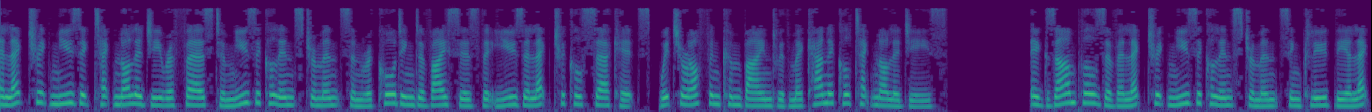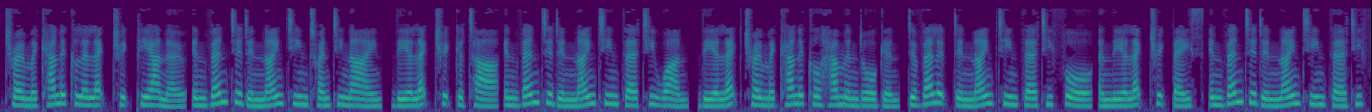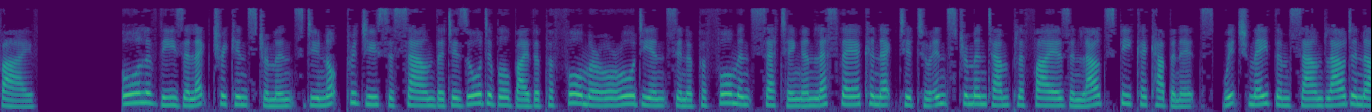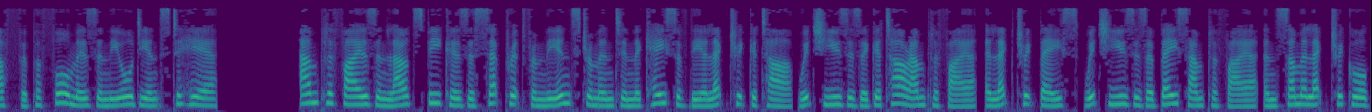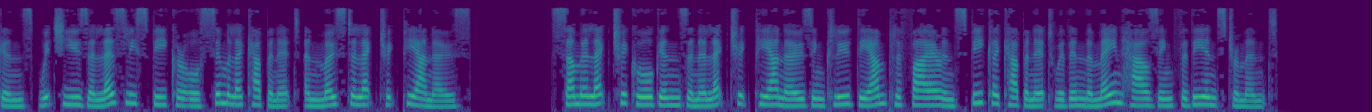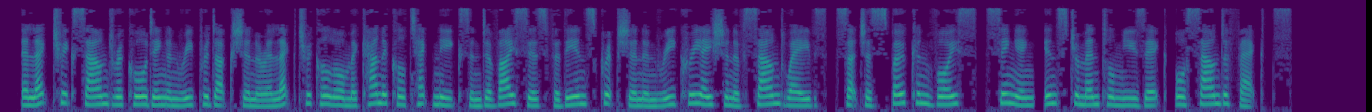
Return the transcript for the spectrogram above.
Electric music technology refers to musical instruments and recording devices that use electrical circuits, which are often combined with mechanical technologies. Examples of electric musical instruments include the electro-mechanical electric piano invented in 1929, the electric guitar invented in 1931, the electro-mechanical Hammond organ developed in 1934, and the electric bass invented in 1935. All of these electric instruments do not produce a sound that is audible by the performer or audience in a performance setting unless they are connected to instrument amplifiers and loudspeaker cabinets, which made them sound loud enough for performers and the audience to hear. Amplifiers and loudspeakers are separate from the instrument in the case of the electric guitar which uses a guitar amplifier, electric bass which uses a bass amplifier and some electric organs which use a Leslie speaker or similar cabinet and most electric pianos. Some electric organs and electric pianos include the amplifier and speaker cabinet within the main housing for the instrument. Electric sound recording and reproduction are electrical or mechanical techniques and devices for the inscription and recreation of sound waves, such as spoken voice, singing, instrumental music, or sound effects.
